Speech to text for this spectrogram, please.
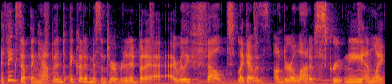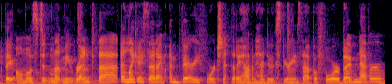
I think something happened. I could have misinterpreted it, but I, I really felt like I was under a lot of scrutiny and like they almost didn't let me rent that. And like I said, I'm, I'm very fortunate that I haven't had to experience that before, but I've never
